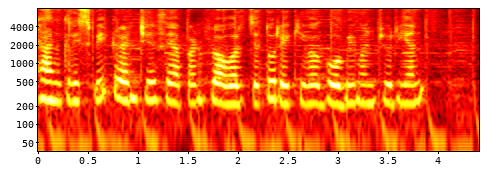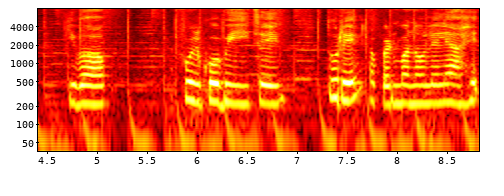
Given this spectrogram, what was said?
छान क्रिस्पी क्रंची असे आपण फ्लॉवरचे तुरे किंवा गोबी मंचुरियन किंवा फुलकोबीचे तुरे आपण बनवलेले आहेत.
